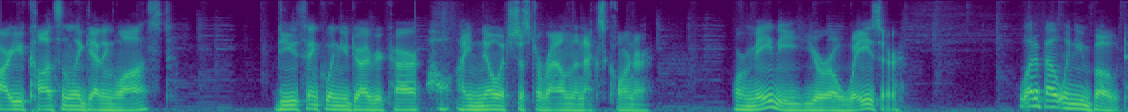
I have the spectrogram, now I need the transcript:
Are you constantly getting lost? Do you think when you drive your car, oh, I know it's just around the next corner? Or maybe you're a wazer. What about when you boat?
